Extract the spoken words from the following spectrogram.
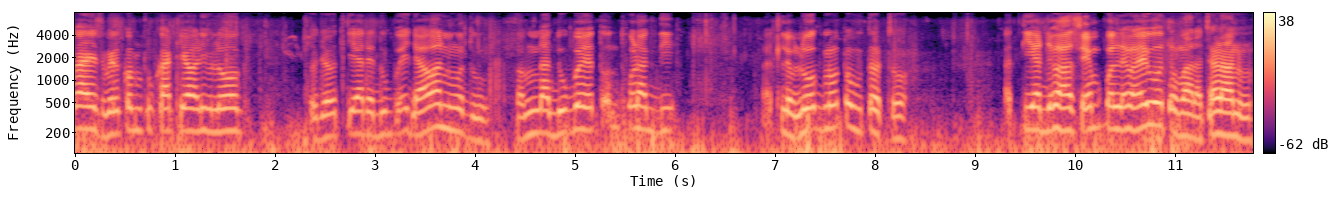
guys welcome to Kathiyawadi vlog તો જો અત્યારે દુબઈ જવાનું હતું. હમણાં દુબઈ હતો ને થોડાક દી. એટલે વ્લોગ નહોતો ઉતરતો. અત્યારે જો આ સેમ્પલ લેવા આવ્યો હતો મારા ચણાનું.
